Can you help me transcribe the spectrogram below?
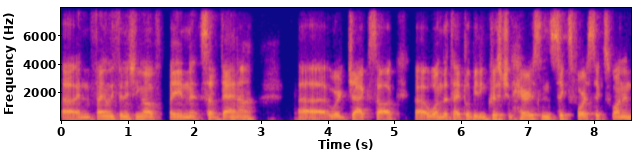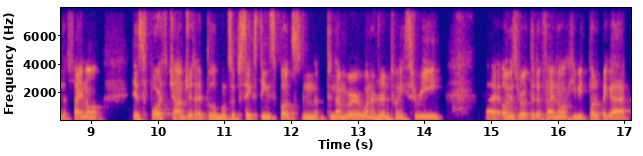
uh, and finally finishing off in Savannah, uh, where Jack Sock uh, won the title, beating Christian Harrison 6 4 6 1 in the final. His fourth challenger title, moves up 16 spots in, to number 123. Uh, on his road to the final, he beat Torpegaard,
